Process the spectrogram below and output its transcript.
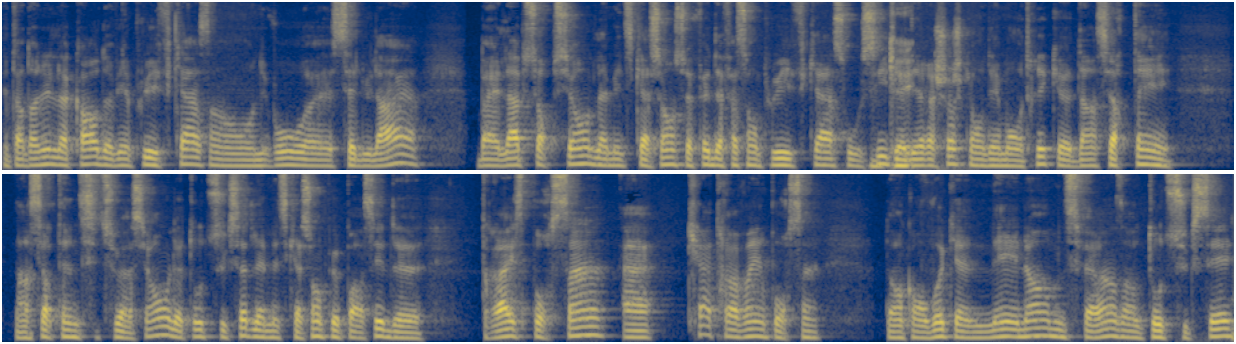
étant donné que le corps devient plus efficace au niveau euh, cellulaire, ben, l'absorption de la médication se fait de façon plus efficace aussi. Il y a des recherches qui ont démontré que dans, certains, dans certaines situations, le taux de succès de la médication peut passer de 13% à 80% Donc, on voit qu'il y a une énorme différence dans le taux de succès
